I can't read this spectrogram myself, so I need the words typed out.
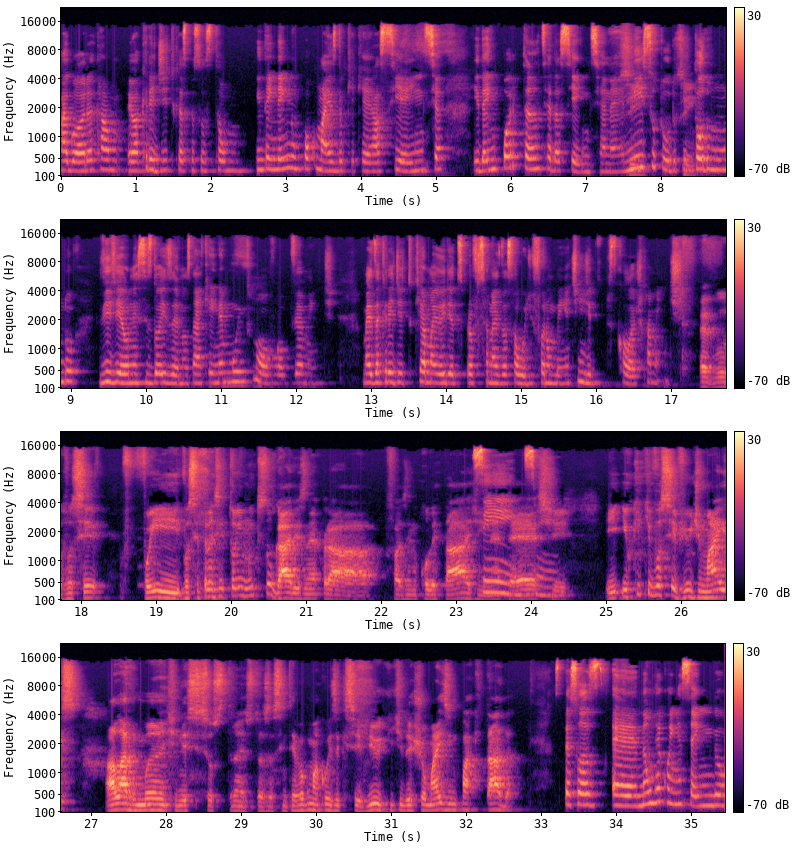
agora tá, eu acredito que as pessoas estão entendendo um pouco mais do que, que é a ciência e da importância da ciência, né, Sim, nisso tudo que sim. todo mundo viveu nesses dois anos, né, que ainda é muito novo, obviamente. Mas acredito que a maioria dos profissionais da saúde foram bem atingidos psicologicamente. É, vo- você foi, você transitou em muitos lugares, né, para fazendo coletagem, Sim, né, teste. E, e o que que você viu de mais alarmante nesses seus trânsitos? Assim, teve alguma coisa que você viu e que te deixou mais impactada? As pessoas é, não reconhecendo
